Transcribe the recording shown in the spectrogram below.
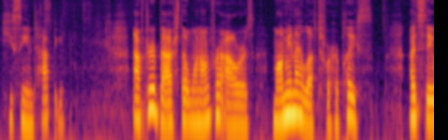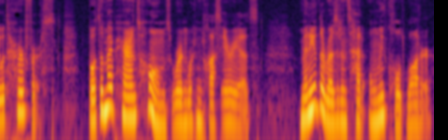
he seemed happy. After a bash that went on for hours, Mommy and I left for her place. I'd stay with her first. Both of my parents' homes were in working class areas. Many of the residents had only cold water.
